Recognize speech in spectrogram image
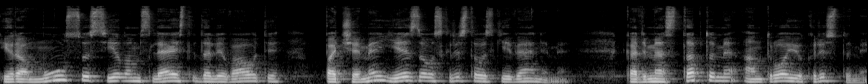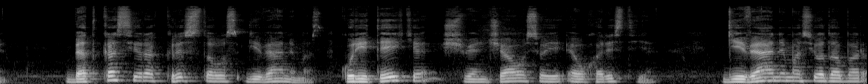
yra mūsų sieloms leisti dalyvauti pačiame Jėzaus Kristaus gyvenime, kad mes taptume antrojų Kristumi Bet kas yra Kristaus gyvenimas, kurį teikia švenčiausioji Euharistija? Gyvenimas jo dabar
